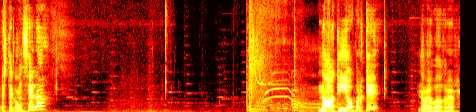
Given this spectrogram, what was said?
Este congela. No, tío, ¿por qué? No me lo puedo creer.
